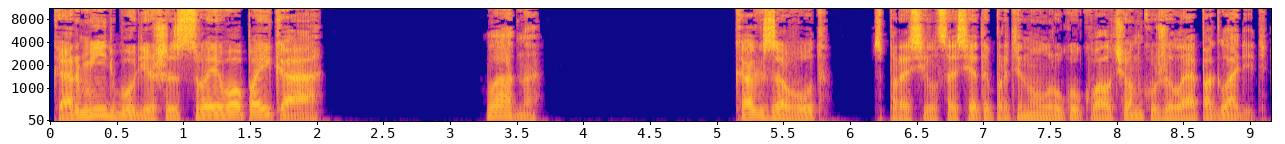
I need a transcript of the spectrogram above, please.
«Кормить будешь из своего пайка!» «Ладно». «Как зовут?» — спросил сосед и протянул руку к волчонку, желая погладить.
